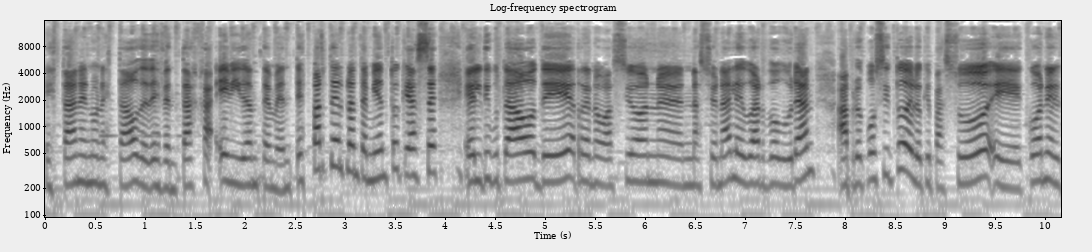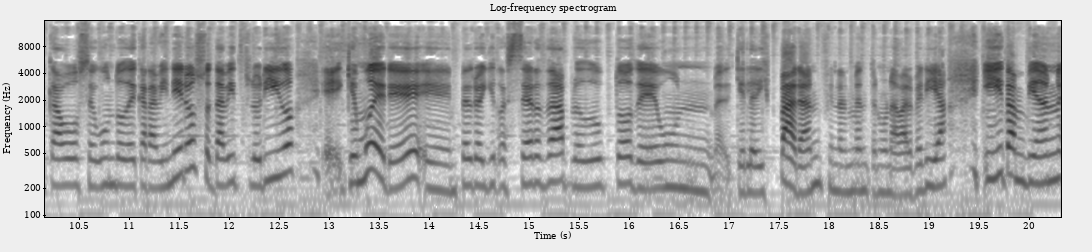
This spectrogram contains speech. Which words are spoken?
están en un estado de desventaja evidentemente. Es parte del planteamiento que hace el diputado de Renovación eh, Nacional, Eduardo Durán, a propósito de lo que pasó eh, con el cabo segundo de carabineros, David Florido, eh, que muere en Pedro Aguirre Cerda, producto de un que le disparan finalmente en una barbería, y también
